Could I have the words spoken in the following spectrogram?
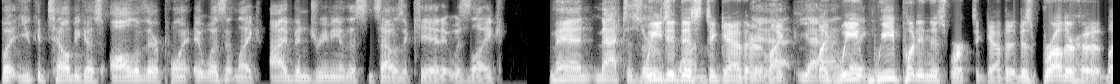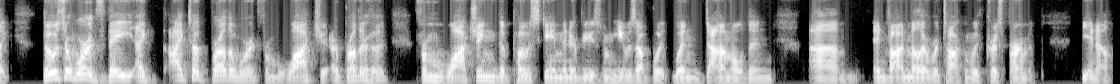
but you could tell because all of their point, it wasn't like I've been dreaming of this since I was a kid. It was like, man, Matt deserves. We did one. this together. Yeah, like, yeah, like we like, we put in this work together. This brotherhood, like those are words they like. I took brotherhood from watch or brotherhood from watching the post game interviews when he was up with when Donald and um and Von Miller were talking with Chris Berman you know,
